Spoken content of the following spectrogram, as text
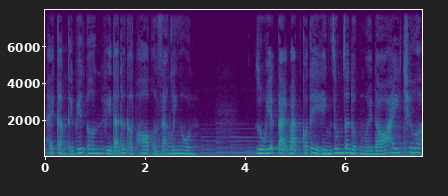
Hãy cảm thấy biết ơn vì đã được gặp họ ở dạng linh hồn. Dù hiện tại bạn có thể hình dung ra được người đó hay chưa,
